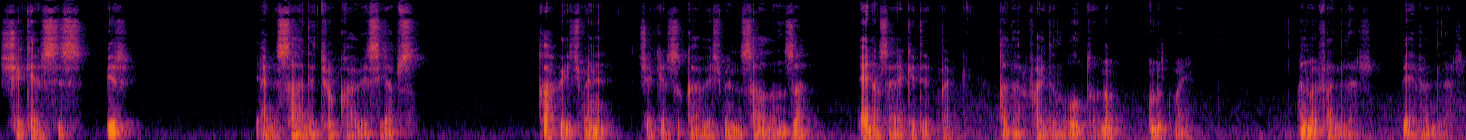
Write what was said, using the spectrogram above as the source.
şekersiz bir yani sade Türk kahvesi yapsın. Kahve içmenin, şekersiz kahve içmenin sağlığınıza en az hareket etmek kadar faydalı olduğunu unutmayın. Hanımefendiler, beyefendiler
